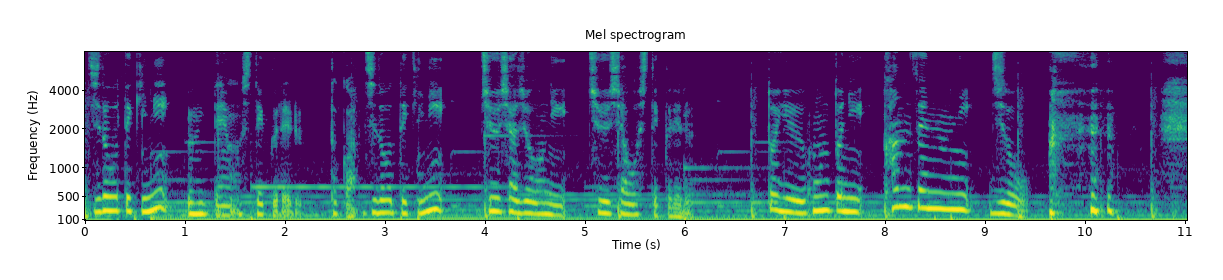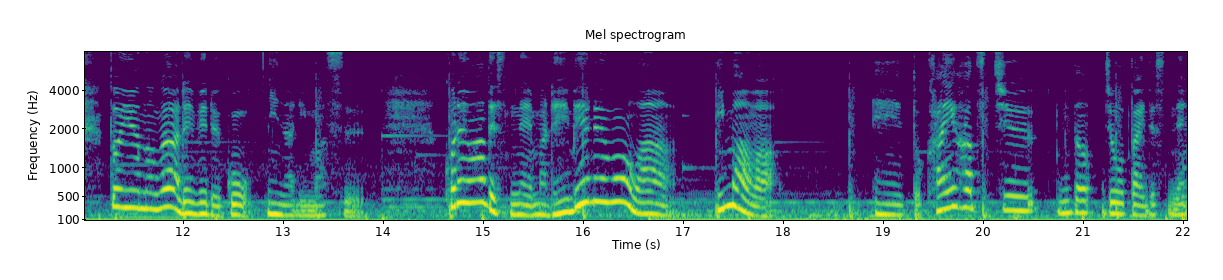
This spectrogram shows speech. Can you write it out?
自動的に運転をしてくれるとか自動的に駐車場に駐車をしてくれるという本当に完全に自動 というのがレベル5になります。これはですね、まあ、レベル5は今は、えーと、開発中の状態ですね、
